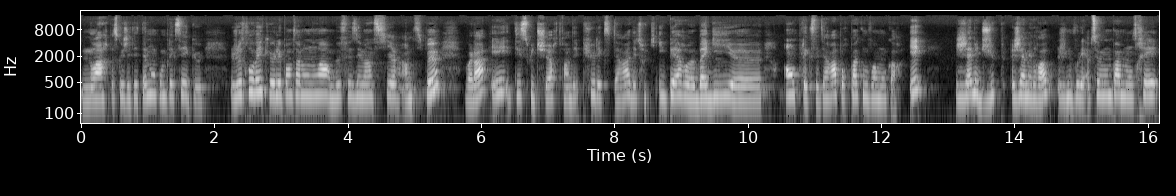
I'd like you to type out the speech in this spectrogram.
noirs parce que j'étais tellement complexée et que je trouvais que les pantalons noirs me faisaient mincir un petit peu, voilà, et des sweatshirts, enfin des pulls, etc., des trucs hyper euh, baggy, euh, amples, etc., pour pas qu'on voit mon corps. Et jamais de jupe, jamais de robe. Je ne voulais absolument pas montrer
